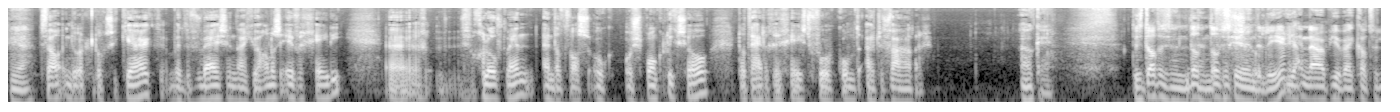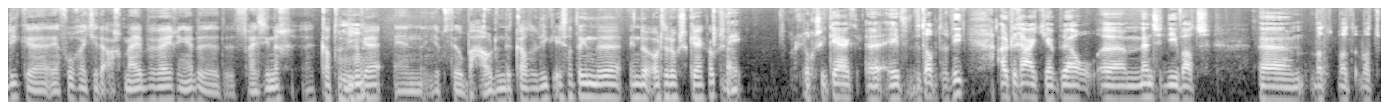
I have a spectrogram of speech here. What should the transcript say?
Ja. Terwijl in de orthodoxe kerk, met de verwijzing naar het Johannes-evangelie... Uh, gelooft men, en dat was ook oorspronkelijk zo... dat de Heilige Geest voorkomt uit de Vader. Oké. Dus dat is een, dat, een dat verschillende leer. En daar heb je bij katholieken... Ja, vroeger had je de 8 mei-beweging, de, de vrijzinnig uh, katholieken. Mhm. En je hebt veel behoudende katholieken. Is dat in de, in de orthodoxe kerk ook zo? Nee, de orthodoxe kerk uh, heeft wat dat betreft niet. Uiteraard, je hebt wel uh, mensen die wat, wat, wat, wat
